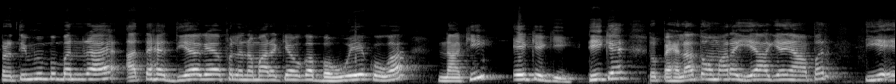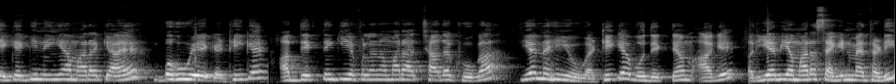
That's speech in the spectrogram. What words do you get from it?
प्रतिबिंब बन रहा है, अतः दिया गया फलन हमारा क्या होगा? बहुएक होगा ना कि एक एक ही ठीक है? तो पहला तो हमारा ये आ गया यहाँ पर ये एक एक ही नहीं है, हमारा क्या है? बहु एक है, ठीक है? अब देखते हैं कि ये फलन हमारा अच्छादक होगा या नहीं होगा, ठीक है? वो देखते हैं हम आगे। और ये अभी हमारा सेकंड मेथड ही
